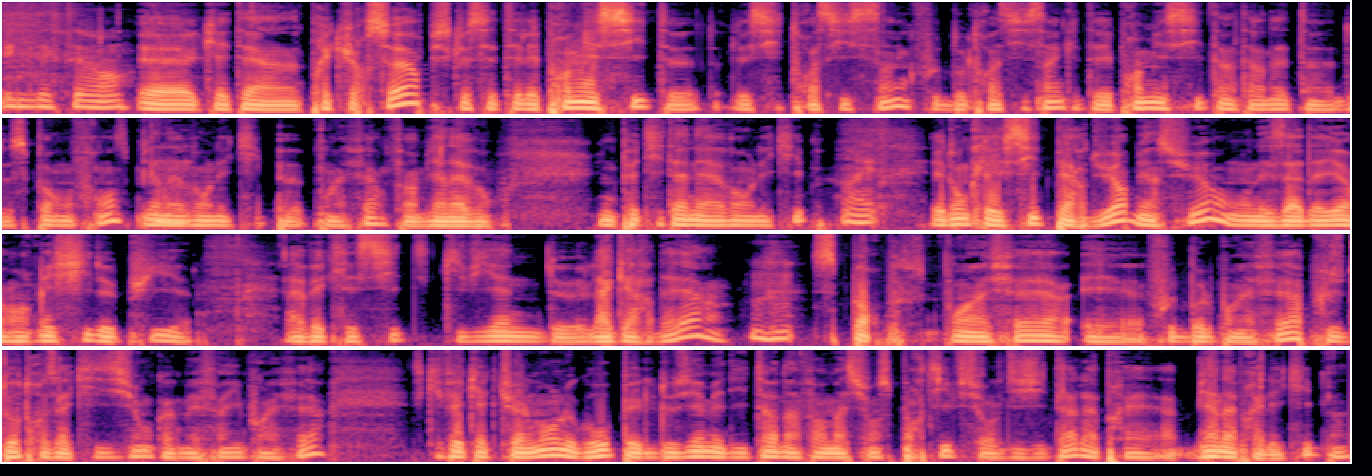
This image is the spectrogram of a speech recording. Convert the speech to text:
Exactement. Euh, qui était un précurseur, puisque c'était les premiers sites, les sites 365, Football 365, étaient les premiers sites internet de sport en France, bien mhm. avant l'équipe.fr, enfin bien avant, une petite année avant l'équipe. Ouais. Et donc les sites perdurent, bien sûr. On les a d'ailleurs enrichis depuis avec les sites qui viennent de Lagardère, mhm. sport.fr et football.fr, plus d'autres acquisitions comme FAI.fr, ce qui fait qu'actuellement le groupe est le deuxième éditeur d'informations sportives sur le digital, après, bien après l'équipe, hein,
